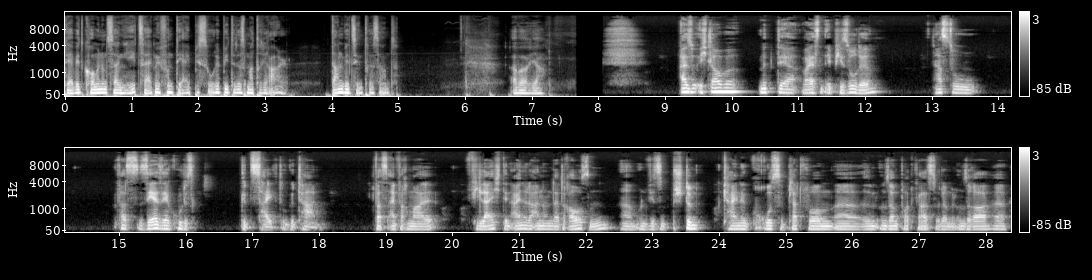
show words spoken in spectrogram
der wird kommen und sagen, hey, zeig mir von der Episode bitte das Material. Dann wird's interessant. Aber ja. Also ich glaube, mit der weißen Episode hast du was sehr, sehr Gutes gezeigt und getan. Was einfach mal vielleicht den einen oder anderen da draußen, ähm, und wir sind bestimmt keine große Plattform äh, in unserem Podcast oder mit unserer, äh,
